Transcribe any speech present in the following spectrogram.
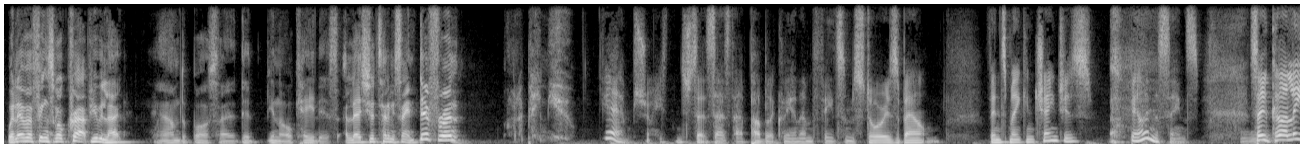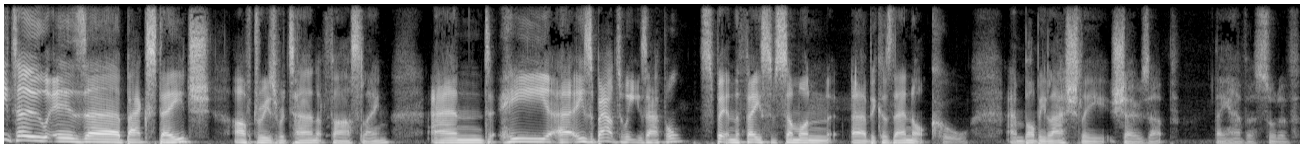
Whenever things go crap, you be like, well, I'm the boss. I did, you know, okay this. Unless you're telling me something different, I'm gonna blame you. Yeah, I'm sure he says that publicly and then feeds some stories about Vince making changes behind the scenes. So Carlito is uh, backstage after his return at Fastlane, and he uh, he's about to eat his apple, spit in the face of someone uh, because they're not cool. And Bobby Lashley shows up. They have a sort of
